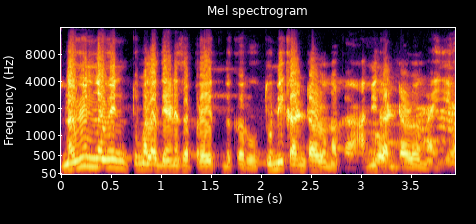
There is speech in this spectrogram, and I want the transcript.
नवीन नवीन तुम्हाला देण्याचा प्रयत्न करू. तुम्ही कंटाळू नका आम्ही कंटाळू नाहीये.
